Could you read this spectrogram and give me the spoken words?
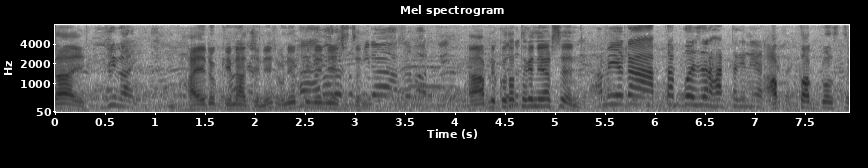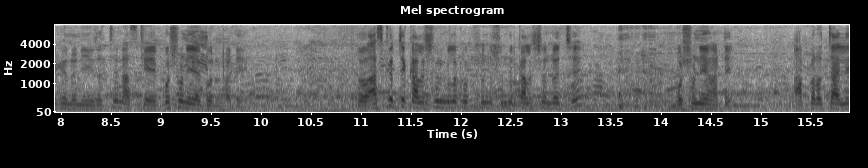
তাই? ভাইয়েরও কেনা জিনিস উনিও কিনে নিয়ে এসেছেন। আপনি কোথা থেকে নিয়ে আসছেন? আমি এটা আফতাব গঞ্জের হাট থেকে নিয়ে আফতাবগঞ্জ থেকে নিয়ে যাচ্ছেন আজকে বসুনিয়া গরুর হাটে। তো আজকের যে কালেকশনগুলো খুব সুন্দর সুন্দর কালেকশন রয়েছে বসুনিয়া হাটে আপনারা চাইলে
